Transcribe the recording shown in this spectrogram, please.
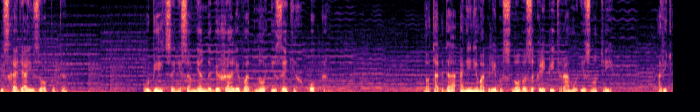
исходя из опыта. Убийцы, несомненно, бежали в одно из этих окон. Но тогда они не могли бы снова закрепить раму изнутри — а ведь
